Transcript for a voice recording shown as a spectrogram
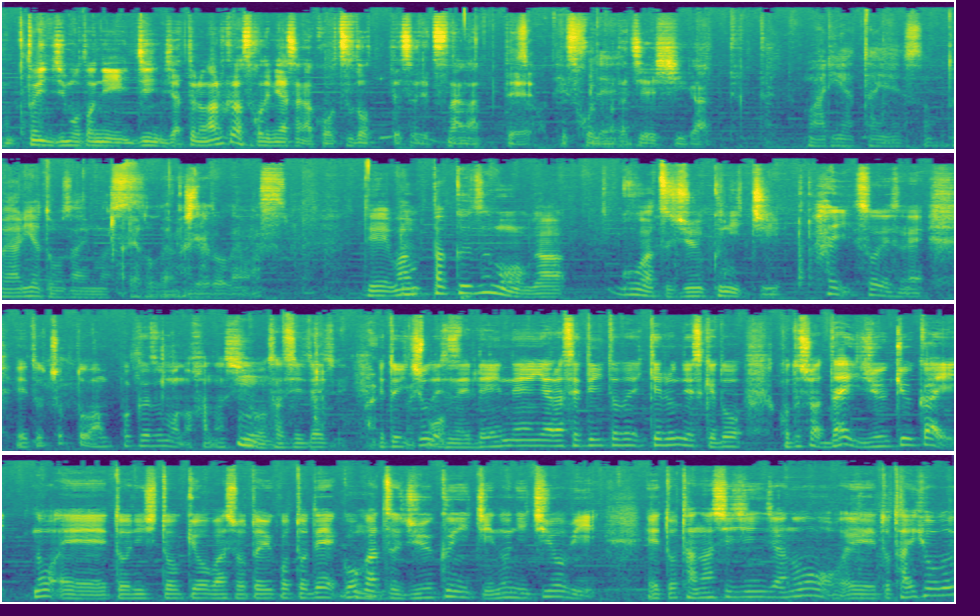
本当に地元に神社っていうのがあるからそこで皆さんがこう集ってそれでつながってそねこにまた JC があってって。まあありがたいです本当にありがとうございますありがとうございましたありが。とうございます。でわんぱく相撲が5月19日。はい、そうですね。えっ、とちょっとわんぱく相撲の話をさせていただいて、はいえっ、と一応ですね例年やらせていただいてるんですけど、今年は第19回のえっ、と西東京場所ということで、5月19日の日曜日、えっ、と田無神社のえっ、と大砲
